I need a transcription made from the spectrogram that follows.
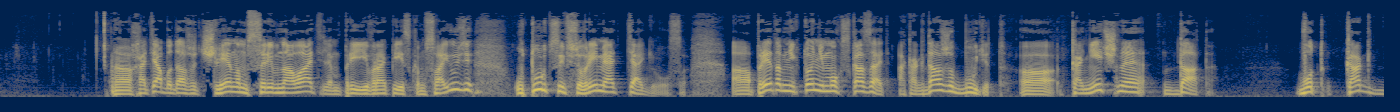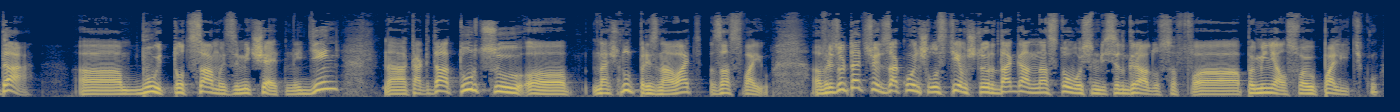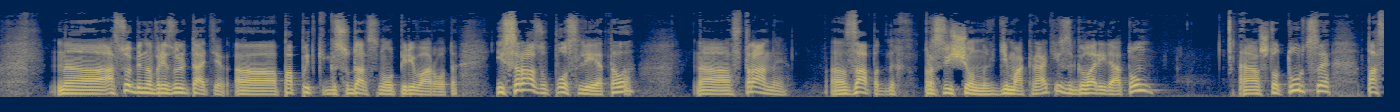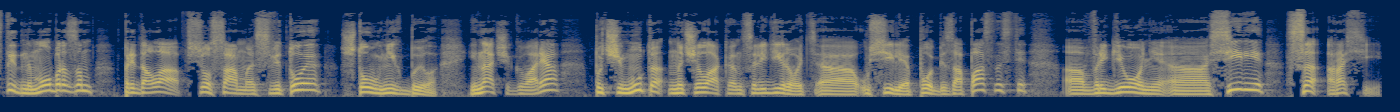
а, хотя бы даже членом-соревнователем при Европейском Союзе у Турции все время оттягивался. При этом никто не мог сказать, а когда же будет конечная дата? Вот когда будет тот самый замечательный день, когда Турцию начнут признавать за свою. В результате все это закончилось тем, что Эрдоган на 180 градусов а, поменял свою политику а, особенно в результате а, попытки государственного переворота. И сразу после этого страны западных просвещенных демократий заговорили о том, что Турция постыдным образом предала все самое святое, что у них было. Иначе говоря, почему-то начала консолидировать э, усилия по безопасности э, в регионе э, Сирии с Россией.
